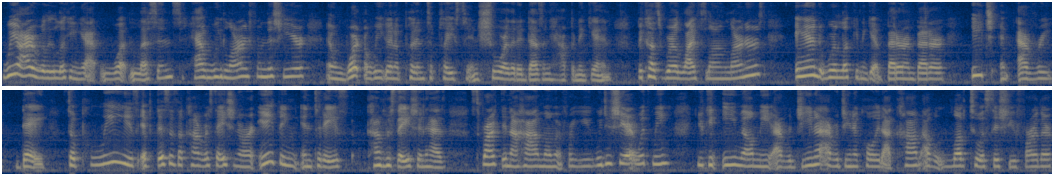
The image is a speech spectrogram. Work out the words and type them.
we are really looking at what lessons have we learned from this year and what are we going to put into place to ensure that it doesn't happen again. Because we're lifelong learners and we're looking to get better and better each and every day so please, if this is a conversation or anything in today's conversation has sparked an aha moment for you, would you share it with me? You can email me at regina at reginacoley.com. I would love to assist you further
